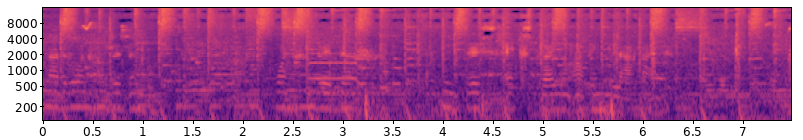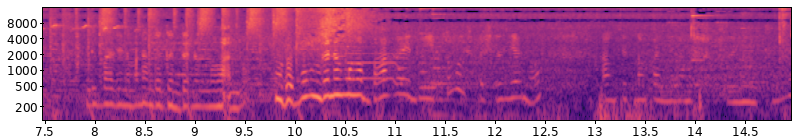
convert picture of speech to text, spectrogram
another 100 ano, 100 uh, meters extra yung aking nilakad. Di bali naman ang gaganda ng mga ano. Ang babongga ng mga bahay dito. Especially yan, no? Ang cute ng kanilang swimming pool.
